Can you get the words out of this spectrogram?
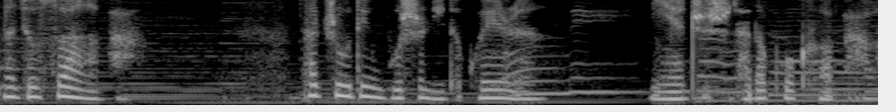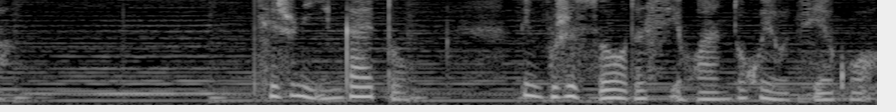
那就算了吧。他注定不是你的归人，你也只是他的过客罢了。其实你应该懂，并不是所有的喜欢都会有结果，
